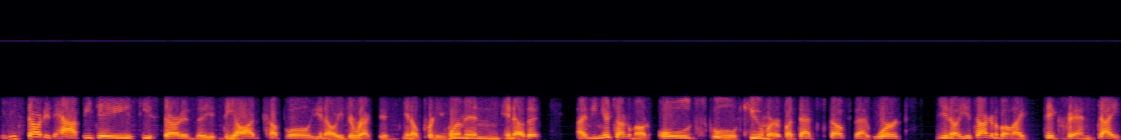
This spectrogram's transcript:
he started Happy Days. He started the the Odd Couple. You know, he directed, you know, Pretty Woman. You know that. I mean, you're talking about old school humor, but that stuff that works. You know, you're talking about like Dick Van Dyke.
